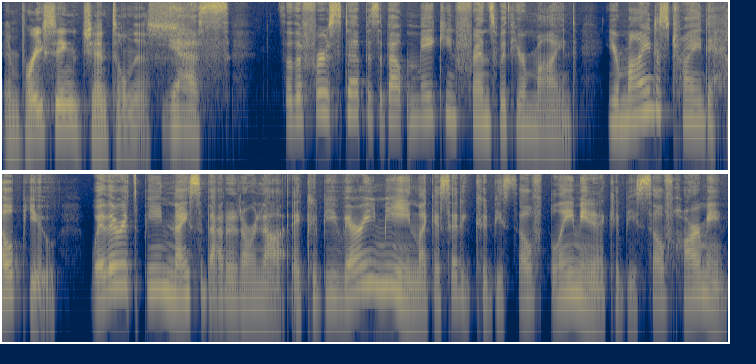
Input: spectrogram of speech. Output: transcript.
Embracing gentleness. Yes. So the first step is about making friends with your mind. Your mind is trying to help you, whether it's being nice about it or not. It could be very mean. Like I said, it could be self blaming, it could be self harming,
